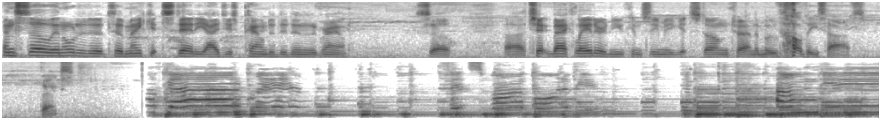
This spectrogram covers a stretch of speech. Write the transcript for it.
And so, in order to, to make it steady, I just pounded it into the ground. So, uh, check back later and you can see me get stung trying to move all these hives. Thanks. I've got a plan, fits my point of view. I'm getting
